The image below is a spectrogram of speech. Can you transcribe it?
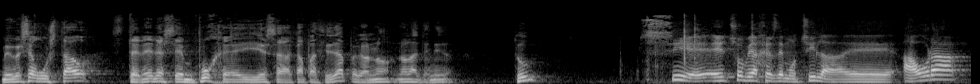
me hubiese gustado tener ese empuje y esa capacidad, pero no, no la he tenido. ¿Tú? Sí, he hecho viajes de mochila. Eh, ahora,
